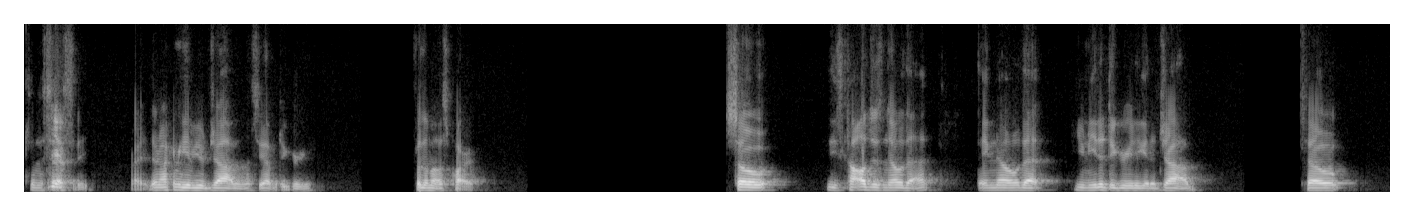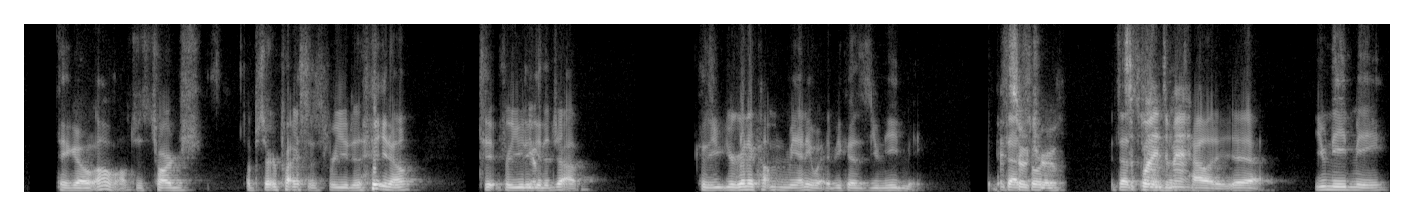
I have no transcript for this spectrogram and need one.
It's a necessity, yeah. right? They're not going to give you a job unless you have a degree, for the most part. So these colleges know that they know that you need a degree to get a job. So they go, oh, I'll just charge absurd prices for you to, you know, to, for you to yep. get a job because you, are going to come to me anyway because you need me. It's, it's so true. Of, it's that Supply sort of mentality. Yeah, you need me,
